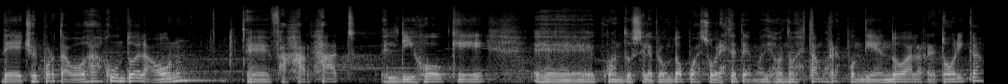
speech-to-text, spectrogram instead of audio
De hecho, el portavoz adjunto de la ONU, eh, Fahad Hat, él dijo que eh, cuando se le preguntó pues, sobre este tema, dijo, no estamos respondiendo a la retórica.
